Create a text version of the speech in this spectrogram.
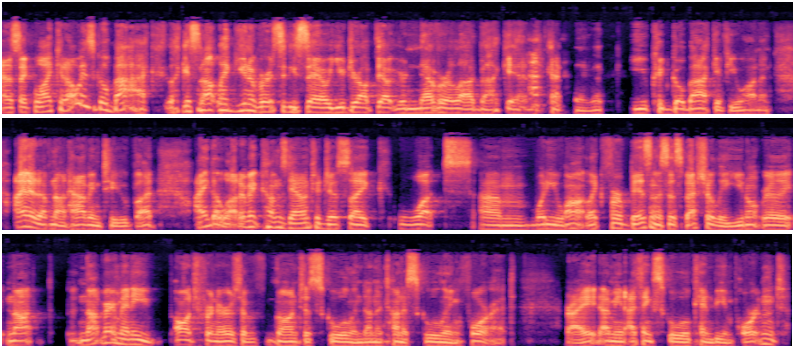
And it's like, well, I could always go back. Like it's not like university say, "Oh, you dropped out, you're never allowed back in," kind of thing. Like you could go back if you wanted. I ended up not having to, but I think a lot of it comes down to just like what um, what do you want? Like for business, especially, you don't really not not very many entrepreneurs have gone to school and done a ton of schooling for it right? I mean i think school can be important.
